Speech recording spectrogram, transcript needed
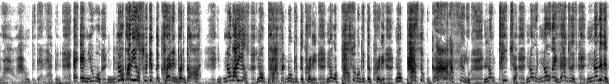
wow, how did that happen? And, and you will, nobody else will get the credit but God. Nobody else. No prophet will get the credit. No apostle will get the credit. No pastor. God, I feel you. No teacher. No, no evangelist. None of them.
